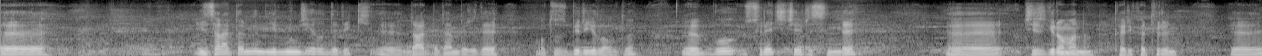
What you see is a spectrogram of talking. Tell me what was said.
E, İnsan haklarının 20. yılı dedik. E, darbeden beri de 31 yıl oldu. E, bu süreç içerisinde e, çizgi romanın, karikatürün, e,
